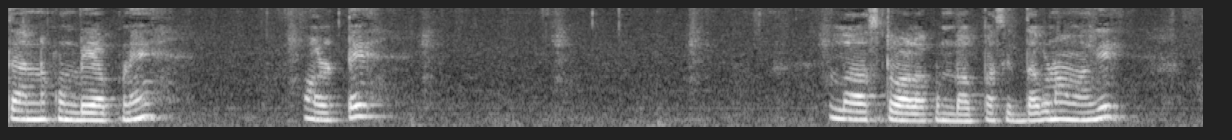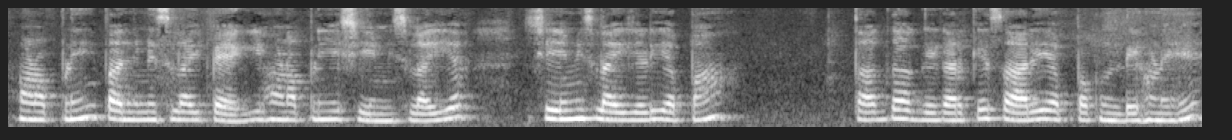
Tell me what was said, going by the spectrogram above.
ਤਿੰਨ ਕੁੰਡੇ ਆਪਣੇ ਉਲਟੇ। ਲਾਸਟ ਵਾਲਾ ਕੁੰਡਾ ਆਪਾਂ ਸਿੱਧਾ ਬਣਾਵਾਂਗੇ। ਹੁਣ ਆਪਣੀ ਪੰਜਵੀਂ ਸਿਲਾਈ ਪੈ ਗਈ। ਹੁਣ ਆਪਣੀ ਇਹ ਛੇਵੀਂ ਸਿਲਾਈ ਆ। ਛੇਵੀਂ ਸਿਲਾਈ ਜਿਹੜੀ ਆਪਾਂ ਧਾਗਾ ਅੱਗੇ ਕਰਕੇ ਸਾਰੇ ਆਪਾਂ ਕੁੰਡੇ ਹੁਣ ਇਹ,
